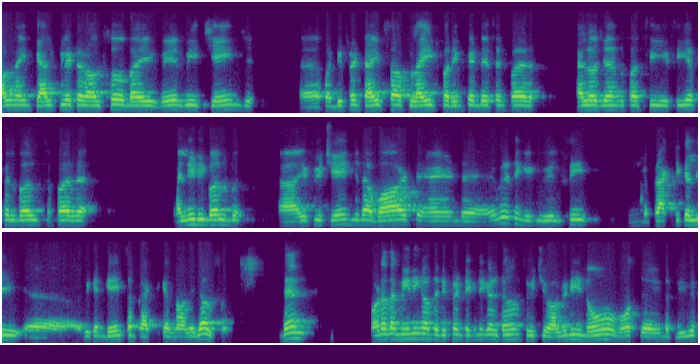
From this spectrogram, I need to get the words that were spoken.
online calculator also by where we change for different types of light for incandescent, for halogen, for C CFL bulbs, for LED bulb. Uh, if you change the watt and uh, everything, you will see practically we can gain some practical knowledge also. Then what are the meaning of the different technical terms which you already know most uh, in the previous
